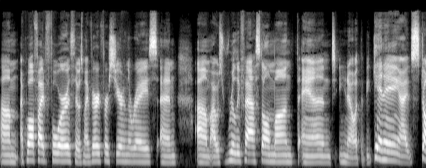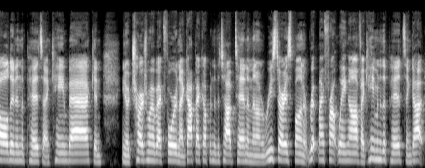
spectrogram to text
Um, I qualified fourth. It was my very first year in the race, and um, I was really fast all month. And you know, at the beginning, I stalled it in the pits. And I came back and you know charged my way back forward, and I got back up into the top 10. And then on a restart, I spun. It ripped my front wing off. I came into the pits and got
